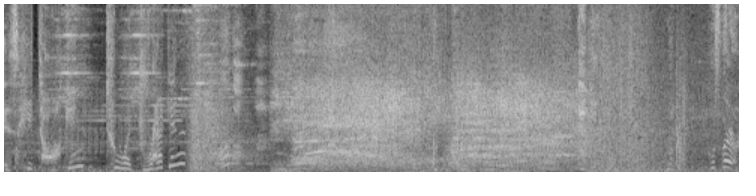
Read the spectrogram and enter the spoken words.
Is he talking to a dragon? Who's there?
